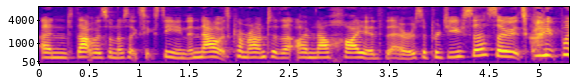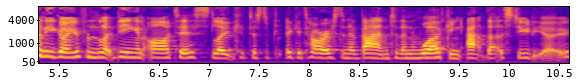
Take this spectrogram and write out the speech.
and that was when I was like 16 and now it's come around to that I'm now hired there as a producer so it's quite funny going from like being an artist like just a, a guitarist in a band to then working at that studio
